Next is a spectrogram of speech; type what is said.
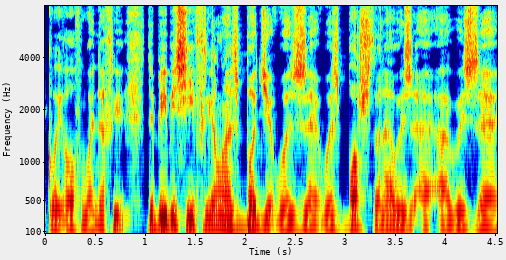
quite often when the the BBC freelance budget was uh, was bursting, I was uh, I was uh,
